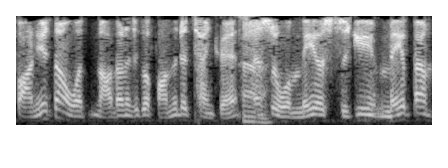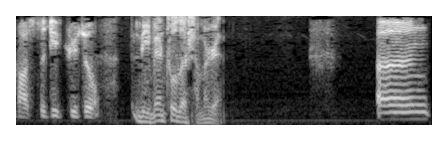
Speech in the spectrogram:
法律上我拿到了这个房子的产权，但是我没有实际没有办法实际居住。里面住的什么人？嗯，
